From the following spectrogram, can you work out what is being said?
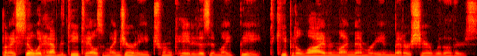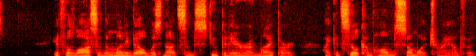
But I still would have the details of my journey, truncated as it might be, to keep it alive in my memory and better share with others. If the loss of the money belt was not some stupid error on my part, I could still come home somewhat triumphant.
